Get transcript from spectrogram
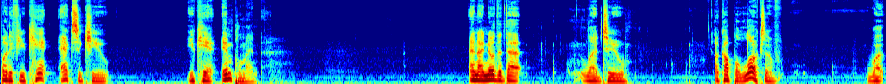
But if you can't execute, you can't implement. And I know that that led to a couple looks of what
